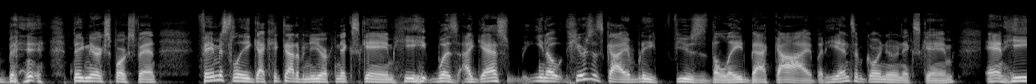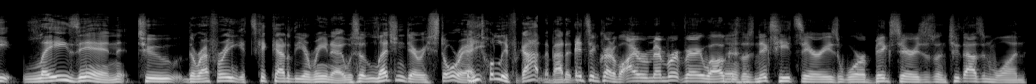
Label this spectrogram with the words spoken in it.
big, big New York sports fan. Famously, got kicked out of a New York Knicks game. He was, I guess, you know, here's this guy. Everybody views as the laid back guy, but he ends up going to a Knicks game and he lays in to the referee. Gets kicked out of the arena. It was a legendary story. I totally forgotten about it. It's incredible. I remember it very well because Yeah. those Knicks Heat series were big series. This was in 2001.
